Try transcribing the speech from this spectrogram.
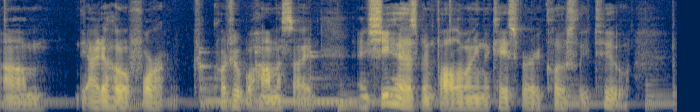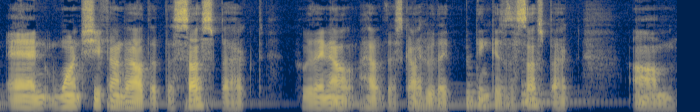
um, the Idaho for quadruple homicide, and she has been following the case very closely too. And once she found out that the suspect, who they now have this guy who they think is the suspect, um,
